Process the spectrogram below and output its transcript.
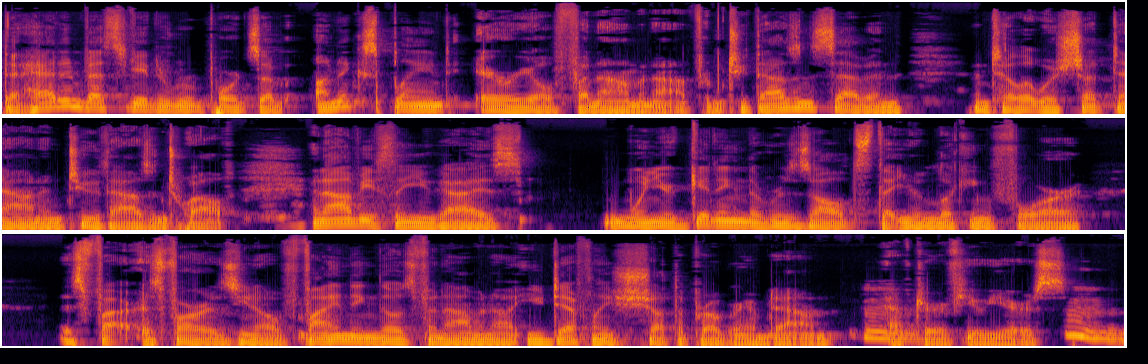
that had investigated reports of unexplained aerial phenomena from 2007 until it was shut down in 2012. And obviously, you guys, when you're getting the results that you're looking for, as far as far as you know, finding those phenomena, you definitely shut the program down hmm. after a few years. Hmm.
